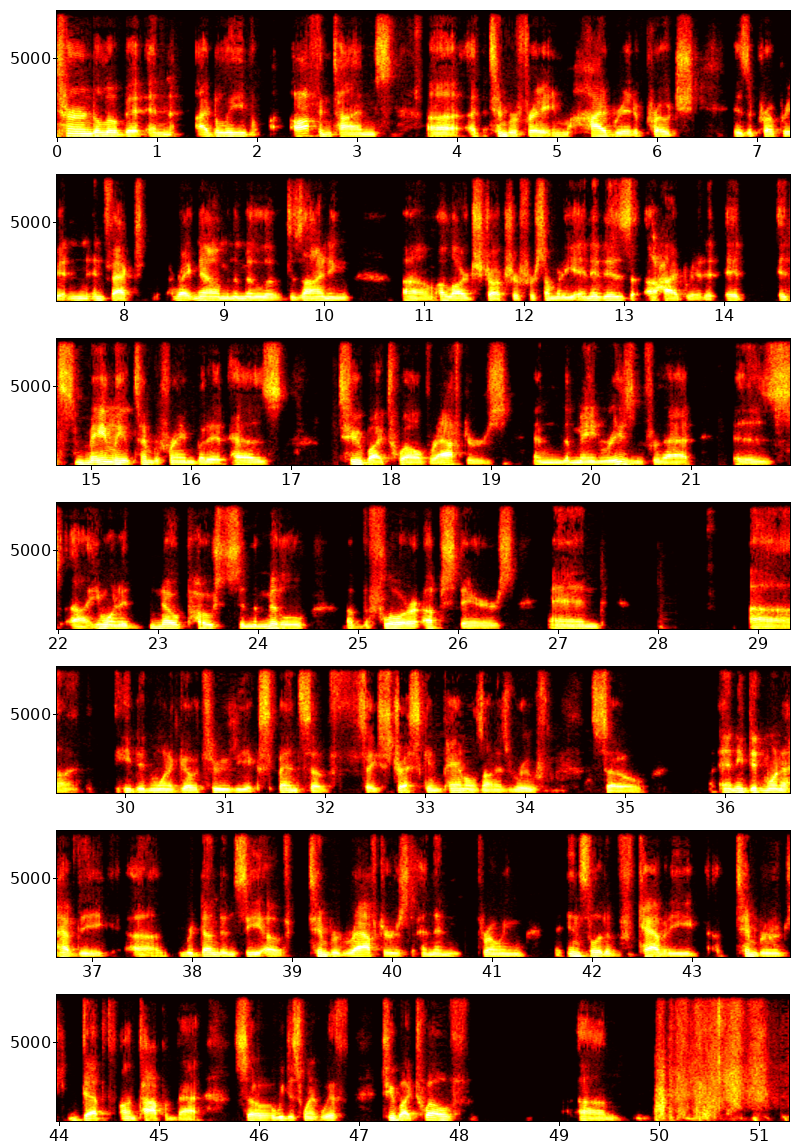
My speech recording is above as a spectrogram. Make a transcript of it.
turned a little bit, and I believe oftentimes uh, a timber frame hybrid approach is appropriate. And in fact, right now I'm in the middle of designing um, a large structure for somebody, and it is a hybrid. It, it it's mainly a timber frame, but it has two by twelve rafters, and the main reason for that is uh, he wanted no posts in the middle of the floor upstairs, and uh, he didn't want to go through the expense of say stress skin panels on his roof. So and he didn't want to have the uh, redundancy of timbered rafters and then throwing insulative cavity timber depth on top of that. So we just went with two by twelve, um,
